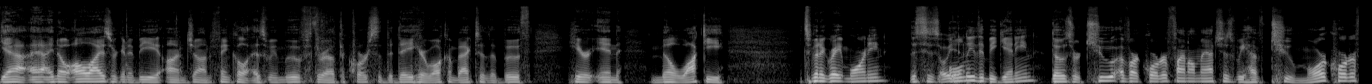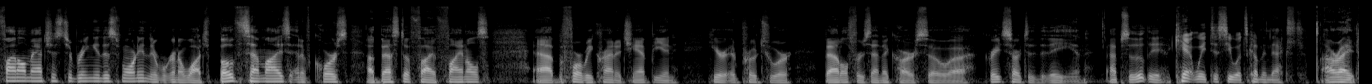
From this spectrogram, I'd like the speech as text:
Yeah, I, I know all eyes are going to be on Jon Finkel as we move throughout the course of the day here. Welcome back to the booth here in Milwaukee. It's been a great morning. This is Oh, yeah. only the beginning. Those are two of our quarterfinal matches. We have two more quarterfinal matches to bring you this morning. Then we're going to watch both semis and, of course, a best of five finals uh, before we crown a champion here at Pro Tour battle for Zendikar. So uh, great start to the day, Ian. Absolutely. I can't wait to see what's coming next. All right,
